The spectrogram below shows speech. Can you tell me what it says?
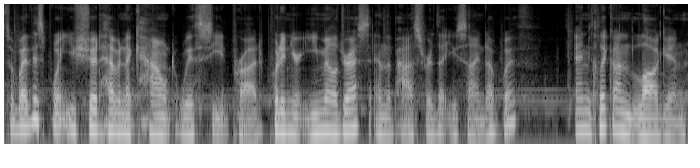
So by this point, you should have an account with SeedProd. Put in your email address and the password that you signed up with and click on login.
